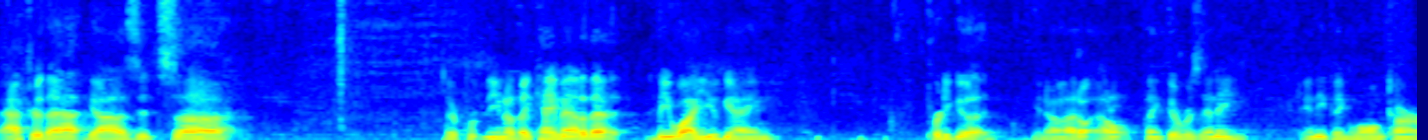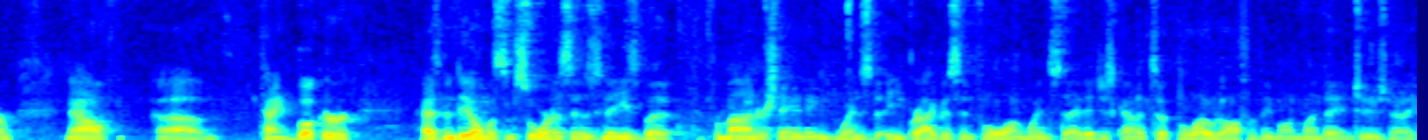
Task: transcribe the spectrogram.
After that, guys, it's uh, they're you know they came out of that BYU game pretty good. You know, I don't I don't think there was any anything long term. Now, um, Tank Booker has been dealing with some soreness in his knees, but from my understanding, Wednesday he practiced in full on Wednesday. They just kind of took the load off of him on Monday and Tuesday.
